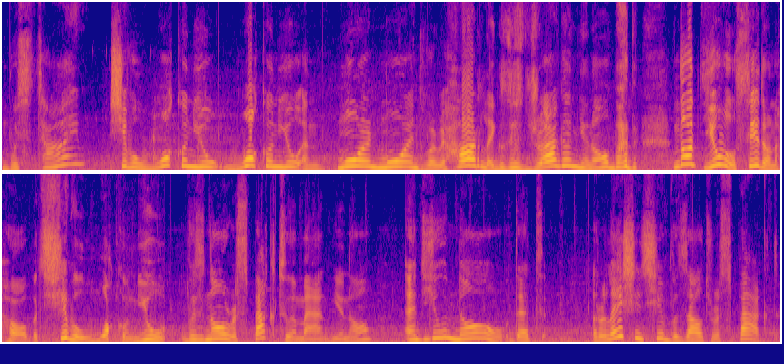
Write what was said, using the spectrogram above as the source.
With time she will walk on you walk on you and more and more and very hard like this dragon you know? But not you will sit on her but she will walk on you with no respect to a man you know? And you know that relationship without respect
